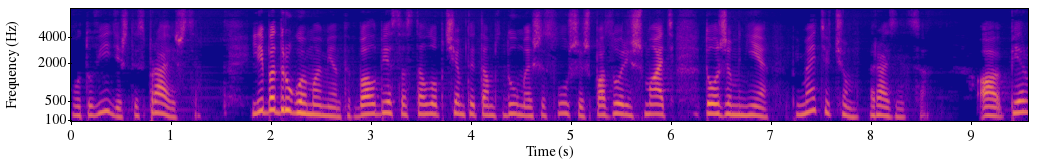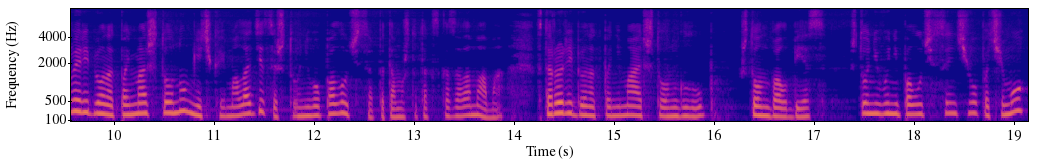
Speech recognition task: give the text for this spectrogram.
Вот увидишь, ты справишься. Либо другой момент. Балбес со столоп, чем ты там думаешь и слушаешь, позоришь мать, тоже мне. Понимаете, в чем разница? А первый ребенок понимает, что он умничка и молодец, и что у него получится, потому что так сказала мама. Второй ребенок понимает, что он глуп, что он балбес, что у него не получится ничего. Почему?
